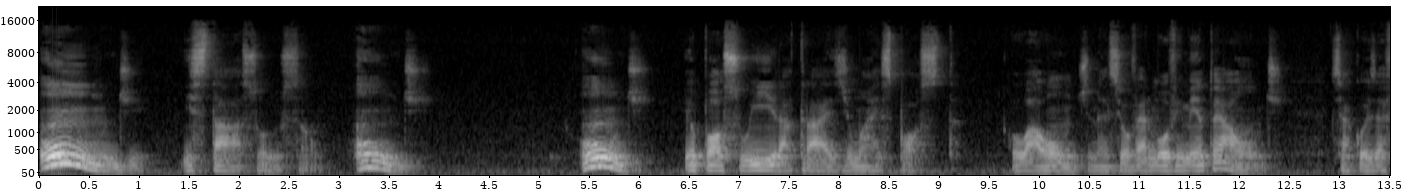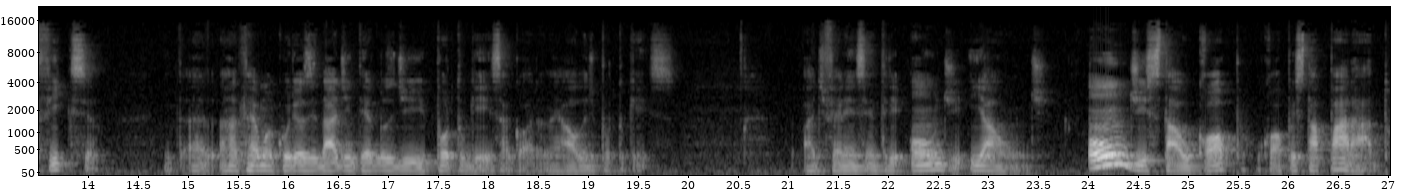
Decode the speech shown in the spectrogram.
Onde está a solução? Onde? Onde eu posso ir atrás de uma resposta? Ou aonde, né? Se houver movimento, é aonde. Se a coisa é fixa, até uma curiosidade em termos de português agora, né? aula de português. A diferença entre onde e aonde. Onde está o copo? O copo está parado.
